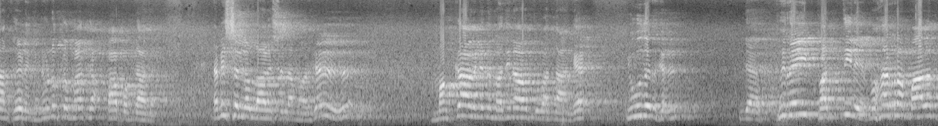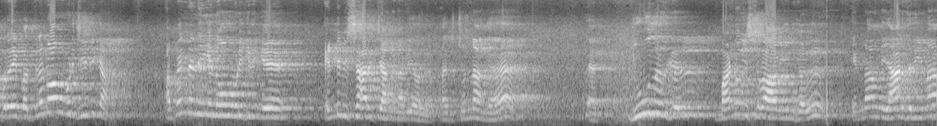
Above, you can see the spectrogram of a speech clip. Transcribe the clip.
நான் கேளுங்க. நுணுக்கமாக பார்ப்போம் நாங்கள் நபி சொல்லா அலிஸ்லாம் அவர்கள் மக்காவிலிருந்து மதினாவுக்கு வந்தாங்க. யூதர்கள் இந்த பிறை பத்திலே முகர்ற மாதம் பிறை பத்தில நோம்பு பிடிச்சிருக்கீங்க அப்ப என்ன நீங்க நோம்பு பிடிக்கிறீங்க என்று விசாரிச்சாங்க நபி அவர்கள். அதுக்கு சொன்னாங்க இந்த யூதர்கள் மனு இஸ்ராவியர்கள் என்ன அவங்க யார் தெரியுமா?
